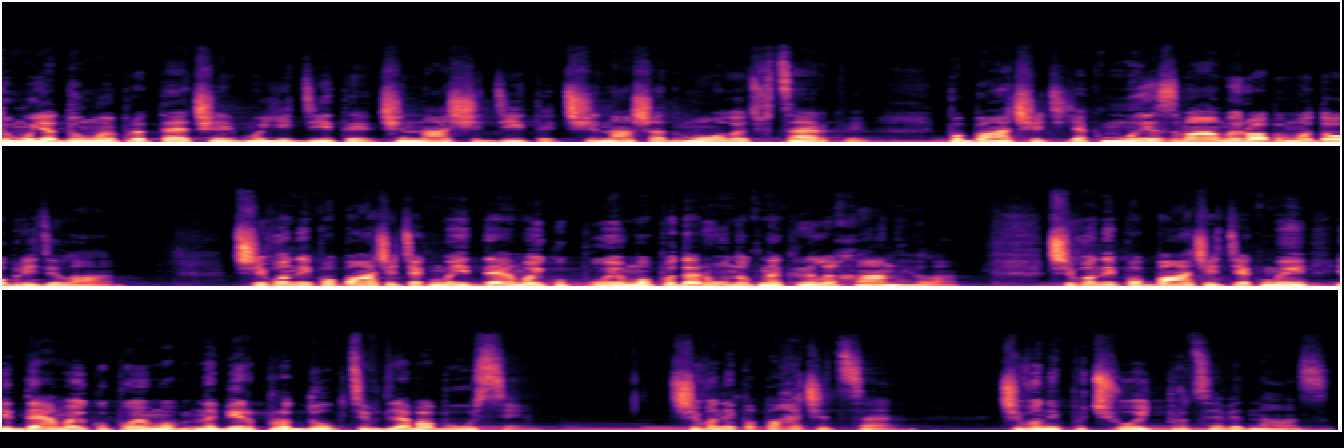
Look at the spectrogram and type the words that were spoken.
Тому я думаю про те, чи мої діти, чи наші діти, чи наша молодь в церкві побачить, як ми з вами робимо добрі діла. Чи вони побачать, як ми йдемо і купуємо подарунок на крилах ангела? Чи вони побачать, як ми йдемо і купуємо набір продуктів для бабусі? Чи вони побачать це? Чи вони почують про це від нас?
